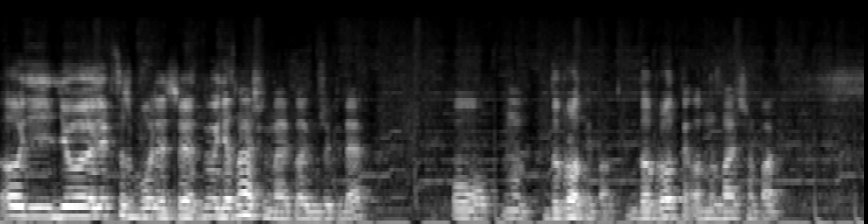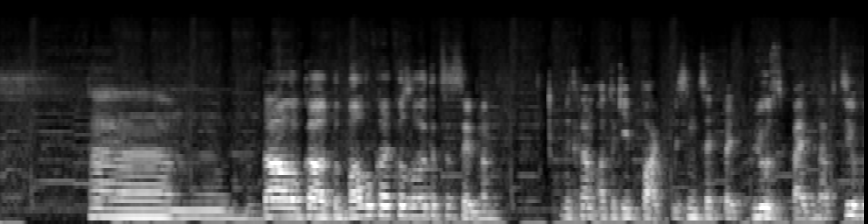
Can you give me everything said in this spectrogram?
Ой-ой, як це ж боляче. Ну, я знаю, що він мене коли вже піде. О, ну, добротний пак. Добротний однозначно пак. Ем, да, Лукаку, два Лукаку зловити це сильно. Відкриємо отакий пак. 85 плюс 5 гравців.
